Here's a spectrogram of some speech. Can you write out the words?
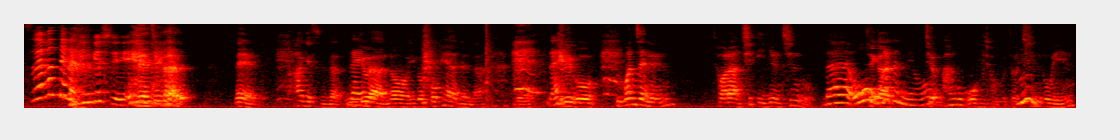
세븐틴의 민규 씨. 네, 제가 네 하겠습니다. 네. 민규야, 너 이거 꼭 해야 된다. 네. 네. 그리고 두 번째는 저랑 12년 친구. 네. 오, 제가 오래됐네요. 지금 한국 오기 전부터 음. 친구인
